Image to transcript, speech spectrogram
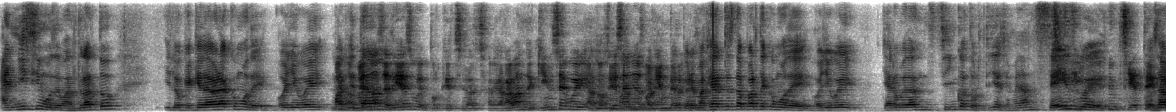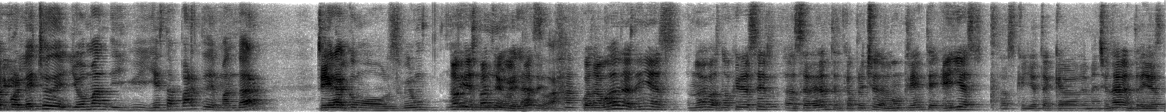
Añísimos de maltrato. Y lo que quedaba era como de, oye, güey, Bueno, neta- menos de 10, güey, porque si las agarraban de 15, güey, a No los 10 mames. años valían verga. Pero imagínate esta parte como de, oye, güey, ya no me dan cinco tortillas, ya me dan seis, Sí, güey. Siete. o sea, por el hecho de yo man y, y esta parte de mandar, Sí, era güey. como subir un. No, y espérate, un güey, nivelazo, espérate. Ajá. Cuando alguna de las niñas nuevas no quería hacer, acceder ante el capricho de algún cliente, ellas, las que ya te acabo de mencionar, entre ellas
